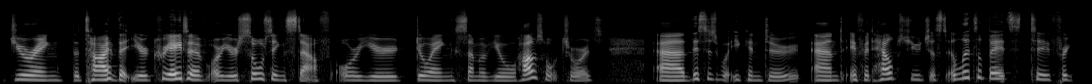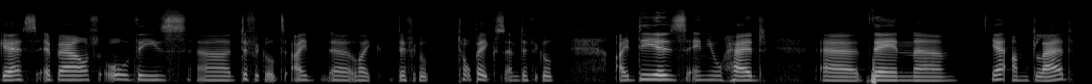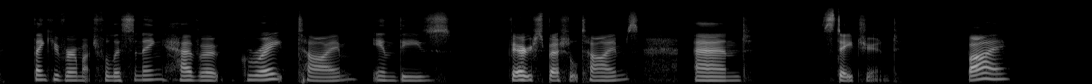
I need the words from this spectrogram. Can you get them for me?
during the time that you're creative or you're sorting stuff or you're doing some of your household chores. Uh, this is what you can do. And if it helps you just a little bit to forget about all these uh, difficult, uh, like difficult topics and difficult ideas in your head, uh, then um, yeah, I'm glad. Thank you very much for listening. Have a great time in these very special times and stay tuned. Bye.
